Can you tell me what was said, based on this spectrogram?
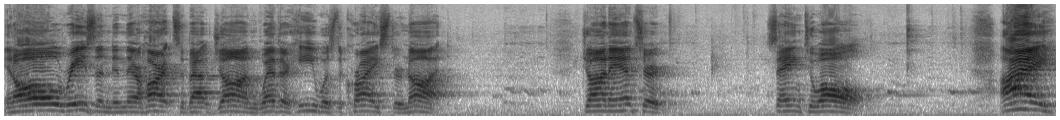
and all reasoned in their hearts about John whether he was the Christ or not John answered saying to all I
